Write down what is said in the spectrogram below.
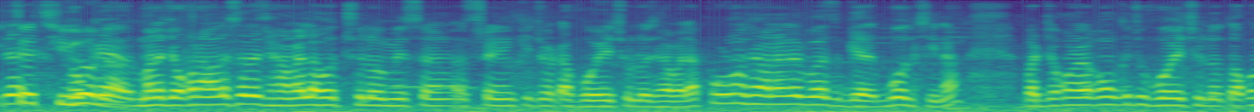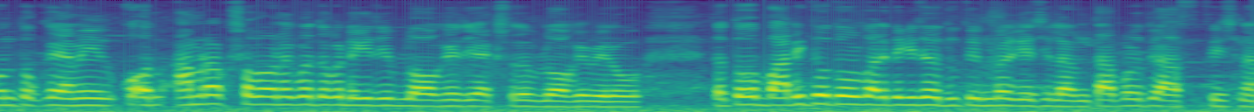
ইচ্ছে ছিল না। মানে যখন আমাদের সাথে ঝামেলা হচ্ছিল মিসআন্ডারস্ট্যান্ডিং কিছু একটা হয়েছিল ঝামেলা পুরোনো ঝামেলা বাস বলছি না বাট যখন এরকম কিছু হয়েছিল তখন তোকে আমি আমরা সবাই অনেকবার তোকে ডেকেছি ব্লগে যে একসাথে ব্লগে বেরো। তা তোর বাড়িতেও তোর বাড়িতে গেছে দু তিনবার গেছিলাম তারপরে তুই আসতিস না।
